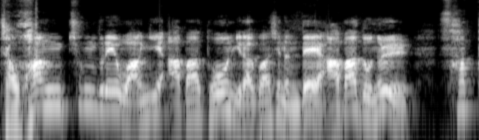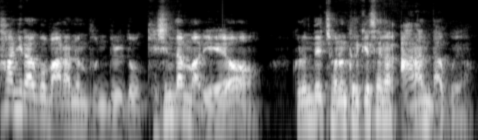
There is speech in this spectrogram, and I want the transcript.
자, 황충들의 왕이 아바돈이라고 하시는데 아바돈을 사탄이라고 말하는 분들도 계신단 말이에요. 그런데 저는 그렇게 생각 안 한다고요.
